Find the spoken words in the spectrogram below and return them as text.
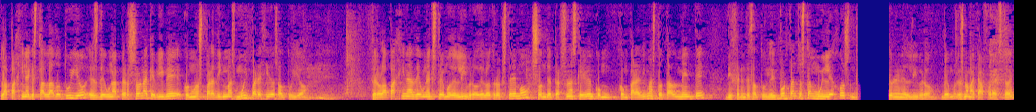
La página que está al lado tuyo es de una persona que vive con unos paradigmas muy parecidos al tuyo. Pero la página de un extremo del libro o del otro extremo son de personas que viven con, paradigmas totalmente diferentes al tuyo. Y por tanto están muy lejos de la en el libro. ¿Vemos? Es una metáfora esto. ¿eh?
